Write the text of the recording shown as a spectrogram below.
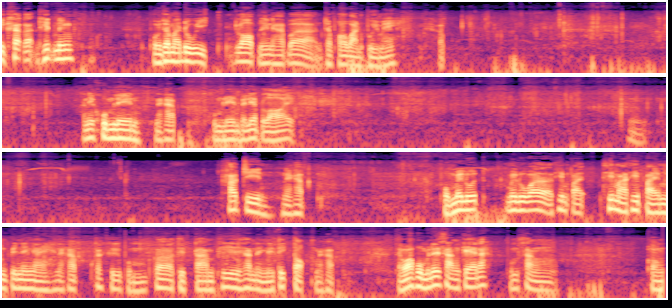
อีกสักอาทิตย์หนึ่งผมจะมาดูอีกรอบนึงนะครับ ว่าจะพอหวานปุ๋ยไหมครับ อันนี้คุมเลนนะครับ คุมเลนไปเรียบร้อย ข้าวจีนนะครับ ผมไม่รู้ไม่รู้ว่าที่ไปที่มาที่ไปมันเป็นยังไงนะครับ ก็คือผมก็ติดตามพี่ท่านหนึ่งในทิกตอกนะครับ แต่ว่าผมไม่ได้สั่งแกนะ ผมสั่งของ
